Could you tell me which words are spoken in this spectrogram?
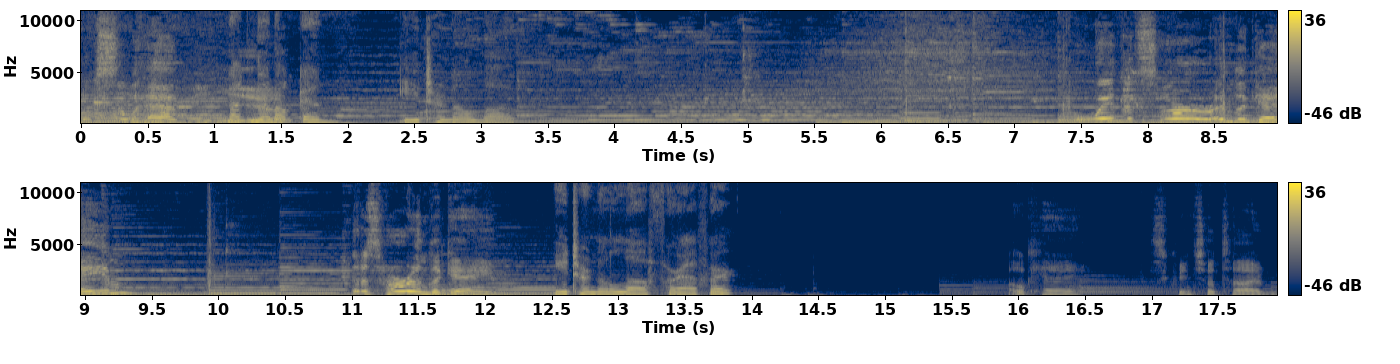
looks so happy here. M. Eternal Love. Oh, wait, that's her in the game? That is her in the game. Eternal Love Forever. Okay. Screenshot time.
